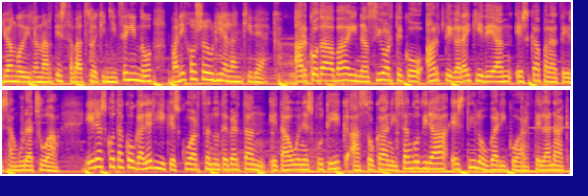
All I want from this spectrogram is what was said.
joango diren artista batzuekin hitz egin du Mari Jose Uriel lankideak. Arko da bai nazioarteko arte garaikidean eskaparate esanguratsua. Eraskotako galeriek esku hartzen dute bertan eta hauen eskutik azokan izango dira estilo ugariko artelanak.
